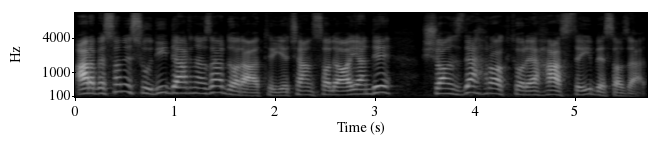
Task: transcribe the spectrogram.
عربستان سعودی در نظر دارد طی چند سال آینده 16 راکتور هسته‌ای بسازد.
